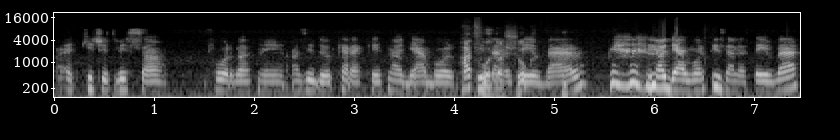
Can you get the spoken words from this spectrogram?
egy kicsit visszaforgatni az idő kerekét nagyjából hát 15 forgassuk. évvel, nagyjából 15 évvel,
